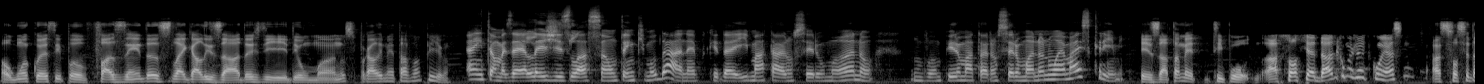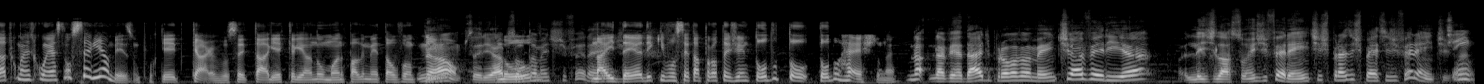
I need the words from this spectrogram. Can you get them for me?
alguma coisa tipo fazendas legalizadas de, de humanos para alimentar vampiro. É, então, mas a legislação tem que mudar, né? Porque daí matar um ser humano um vampiro matar um ser humano não é mais crime. Exatamente. Tipo, a sociedade como a gente conhece, a sociedade como a gente conhece não seria mesmo, porque, cara, você estaria criando um humano para alimentar o vampiro. Não, seria no, absolutamente diferente. Na ideia de que você tá protegendo todo, todo, todo o resto, né? Na, na verdade, provavelmente haveria legislações diferentes para as espécies diferentes. Sim, né?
